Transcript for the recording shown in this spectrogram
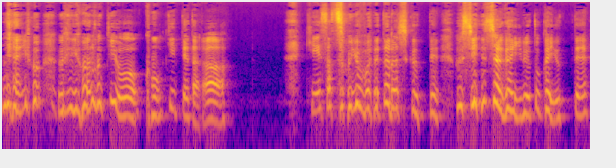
で、庭の木をこう切ってたら、警察を呼ばれたらしくって、不審者がいるとか言って、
